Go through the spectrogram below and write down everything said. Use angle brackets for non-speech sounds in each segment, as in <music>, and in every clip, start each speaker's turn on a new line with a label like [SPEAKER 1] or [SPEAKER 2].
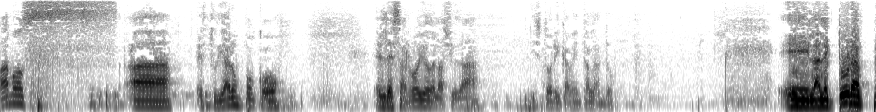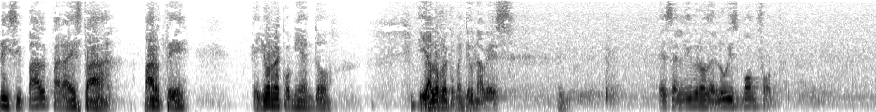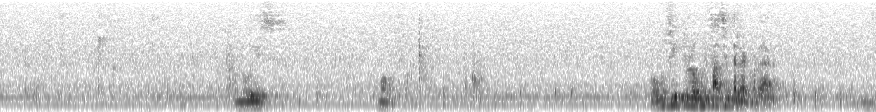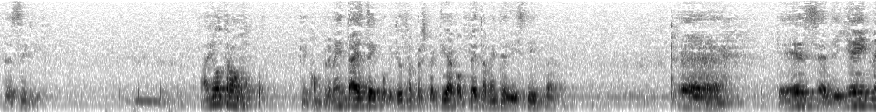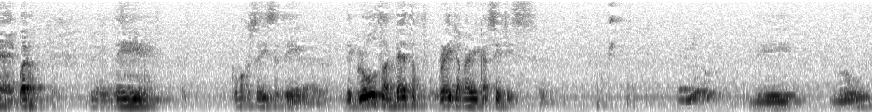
[SPEAKER 1] Vamos a estudiar un poco el desarrollo de la ciudad, históricamente hablando. Eh, la lectura principal para esta parte que yo recomiendo, y ya lo recomendé una vez, es el libro de Louis Montfort. Louis Montfort. Con un título muy fácil de recordar. The City. Hay otro que complementa este porque tiene otra perspectiva completamente distinta, eh, que es eh, de Jane, eh, bueno, the, ¿cómo que se dice? The, the Growth and Death of Great American Cities. The growth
